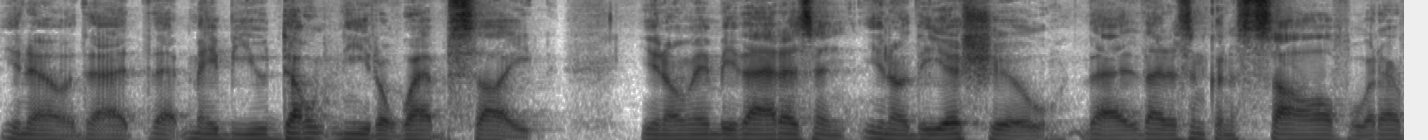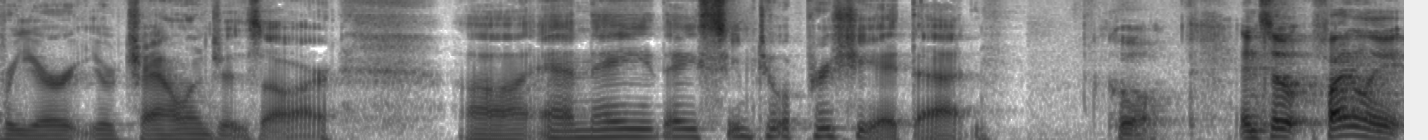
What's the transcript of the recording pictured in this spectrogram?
you know that that maybe you don't need a website. You know maybe that isn't you know the issue that that isn't going to solve whatever your your challenges are. Uh, and they they seem to appreciate that cool and so finally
